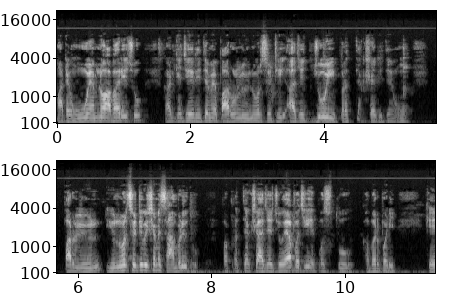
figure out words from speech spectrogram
માટે હું એમનો આભારી છું, કારણ કે જે રીતે મેં પારુલ યુનિવર્સિટી આજે જોઈ પ્રત્યક્ષ રીતે, હું પારુલ યુનિવર્સિટી વિશે મેં સાંભળ્યું હતું, પણ પ્રત્યક્ષ આજે જોયા પછી એક વસ્તુ ખબર પડી કે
